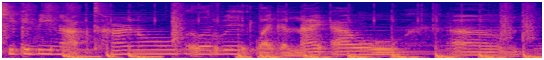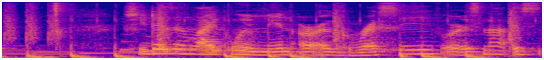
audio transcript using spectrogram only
she could be nocturnal a little bit, like a night owl. Um, she doesn't like when men are aggressive, or it's not. It's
